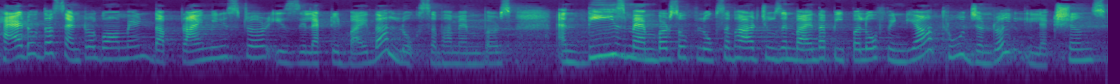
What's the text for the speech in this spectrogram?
head of the central government the prime minister is elected by the Lok Sabha members and these members of Lok Sabha are chosen by the people of India through general elections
